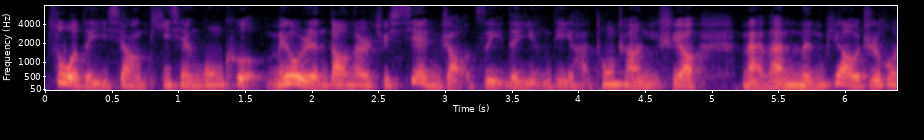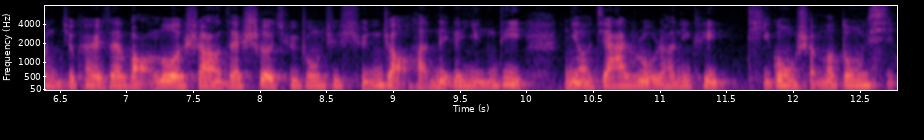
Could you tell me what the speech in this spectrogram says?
做的一项提前功课。没有人到那儿去现找自己的营地哈，通常你是要买完门票之后，你就开始在网络上在社区中去寻找哈哪个营地你要加入，然后你可以提供什么东西。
